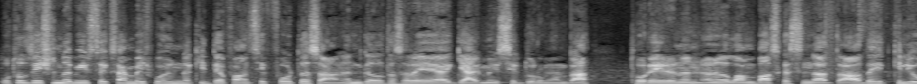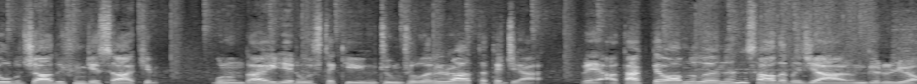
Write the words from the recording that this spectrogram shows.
30 yaşında 1.85 boyundaki defansif forta sahanın Galatasaray'a gelmesi durumunda Torreira'nın ön alan baskısında daha da etkili olacağı düşüncesi hakim. Bunun da ileri uçtaki hücumcuları rahatlatacağı ve atak devamlılığının sağlanacağı öngörülüyor.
